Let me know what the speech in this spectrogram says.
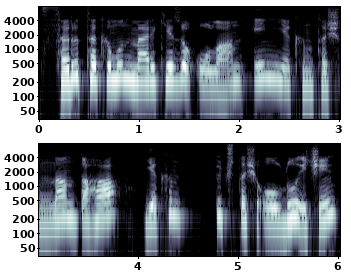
sarı takımın merkeze olan en yakın taşından daha yakın 3 taşı olduğu için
